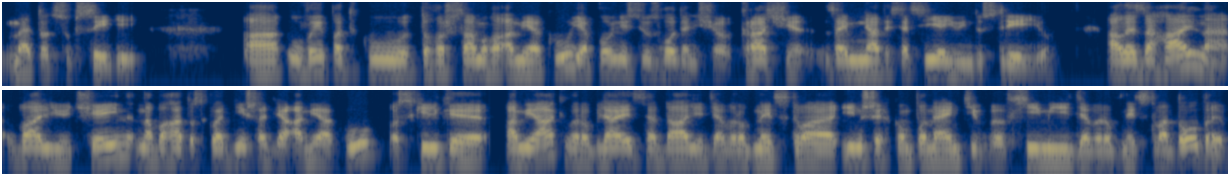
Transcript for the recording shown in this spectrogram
метод субсидій. А у випадку того ж самого аміаку я повністю згоден, що краще займатися цією індустрією. Але загальна value chain набагато складніша для аміаку, оскільки аміак виробляється далі для виробництва інших компонентів в хімії для виробництва добрив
